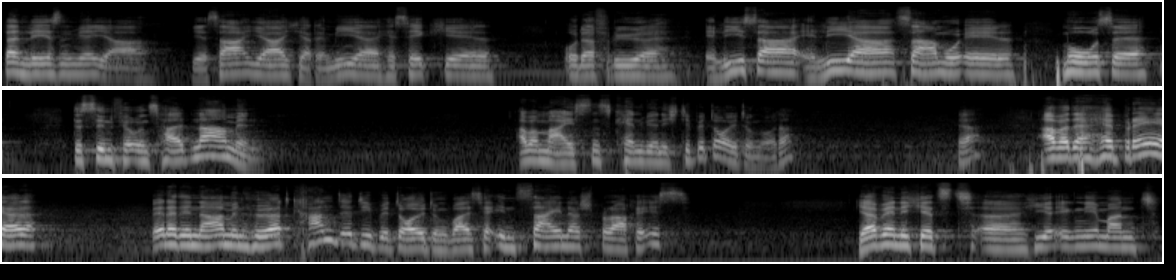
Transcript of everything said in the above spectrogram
dann lesen wir ja Jesaja, Jeremia, Hesekiel oder früher Elisa, Elia, Samuel, Mose. Das sind für uns halt Namen. Aber meistens kennen wir nicht die Bedeutung, oder? Ja? Aber der Hebräer, wenn er den Namen hört, kannte die Bedeutung, weil es ja in seiner Sprache ist. Ja, wenn ich jetzt äh, hier irgendjemand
